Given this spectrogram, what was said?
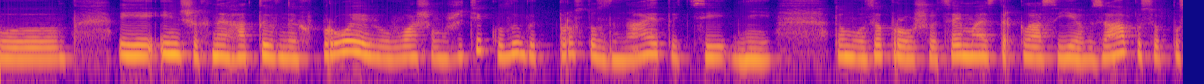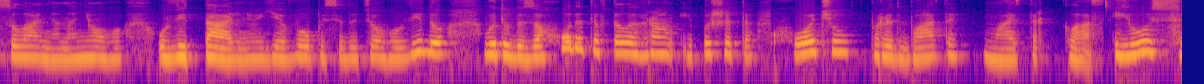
е, і інших негативних проявів у вашому житті, коли ви просто знаєте ці дні. Тому запрошую, цей майстер-клас є в запису, посилання на нього у вітальню є в описі до цього відео. Ви туди заходите в Телеграм і пишете Хочу придбати майстер-клас. І ось,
